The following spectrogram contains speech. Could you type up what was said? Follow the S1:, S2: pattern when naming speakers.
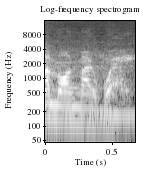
S1: I'm on my way.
